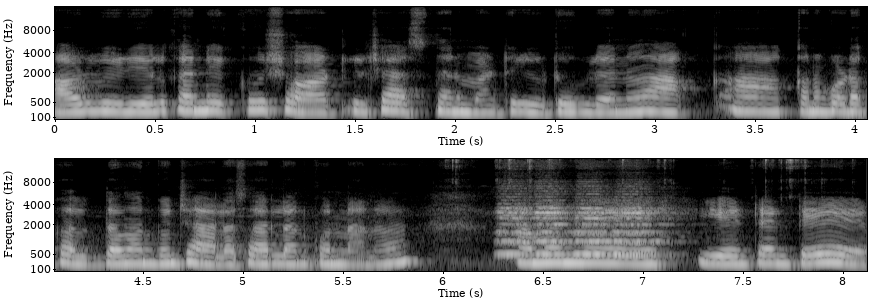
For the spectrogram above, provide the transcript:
ఆవిడ వీడియోలు కానీ ఎక్కువ షార్ట్లు చేస్తుంది అనమాట యూట్యూబ్లోను. ఆ అక్క అక్కను కూడా కలుద్దాం అనుకుని చాలాసార్లు అనుకున్నాను. ఆమె ఏంటంటే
